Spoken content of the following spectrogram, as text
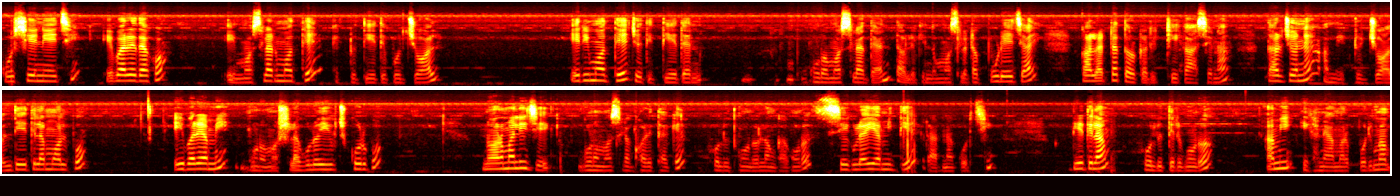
কষিয়ে নিয়েছি। এবারে দেখো, এই মশলার মধ্যে একটু দিয়ে দেব জল। এরই মধ্যে যদি দিয়ে দেন, গুঁড়ো মশলা দেন, তাহলে কিন্তু মশলাটা পুড়ে যায়। কালারটা তরকারি ঠিক আসে না, তার জন্যে আমি একটু জল দিয়ে দিলাম অল্প। এবারে আমি গুঁড়ো মশলাগুলো ইউজ করব। নর্মালি যে গুঁড়ো মশলা ঘরে থাকে, হলুদ গুঁড়ো, লঙ্কা গুঁড়ো, সেগুলাই আমি দিয়ে রান্না করছি। দিয়ে দিলাম হলুদের গুঁড়ো। আমি এখানে আমার পরিমাপ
